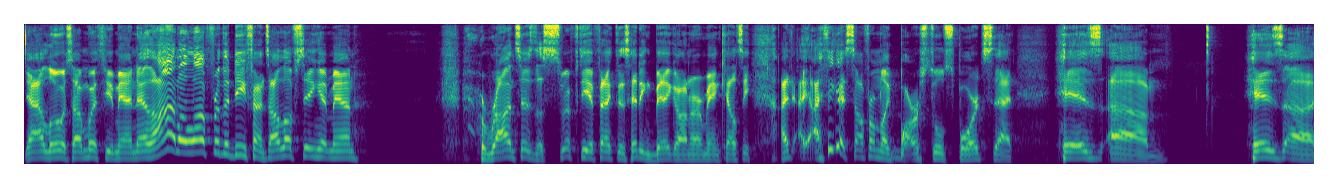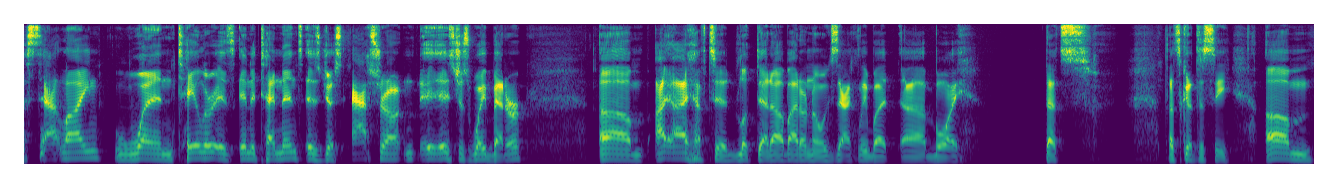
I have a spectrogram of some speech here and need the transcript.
Yeah, Lewis, I'm with you, man. A lot of love for the defense. I love seeing it, man. Ron says the Swifty effect is hitting big on our man Kelce. I, I, I think I saw from like Barstool Sports that his um his uh stat line when Taylor is in attendance is just astronaut. It's just way better. Um, I, I have to look that up. I don't know exactly, but uh, boy, that's that's good to see. Um,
